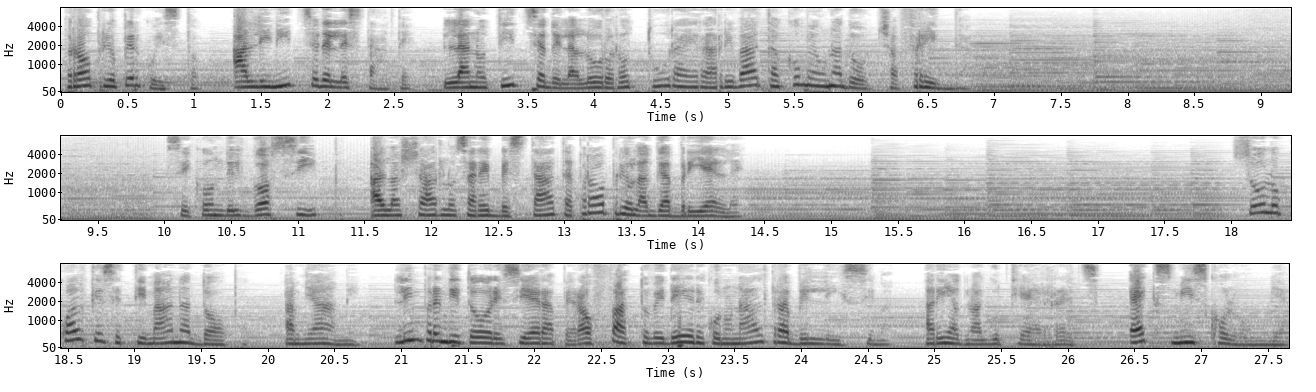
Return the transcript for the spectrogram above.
Proprio per questo, all'inizio dell'estate, la notizia della loro rottura era arrivata come una doccia fredda. Secondo il gossip, a lasciarlo sarebbe stata proprio la Gabriele. Solo qualche settimana dopo, a Miami, l'imprenditore si era però fatto vedere con un'altra bellissima, Ariadna Gutierrez, ex Miss Colombia.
